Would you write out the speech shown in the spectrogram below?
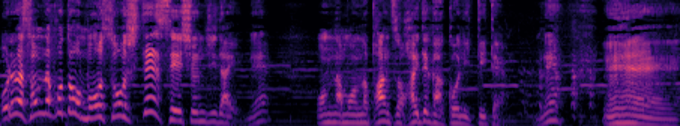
俺はそんなことを妄想して青春時代ね、女物のパンツを履いて学校に行っていたよ。ね。ええ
